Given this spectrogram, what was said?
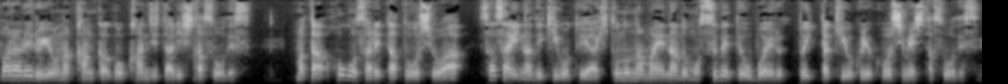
張られるような感覚を感じたりしたそうです。また、保護された当初は、些細な出来事や人の名前なども全て覚えるといった記憶力を示したそうです。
